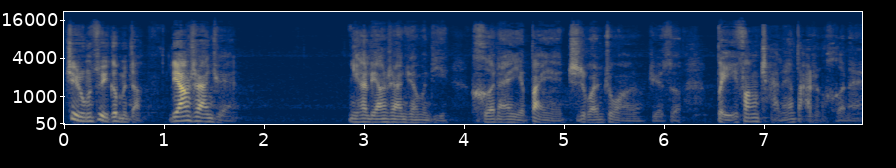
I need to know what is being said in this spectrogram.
这种最根本的粮食安全。你看粮食安全问题，河南也扮演至关重要的角色。北方产粮大省河南，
